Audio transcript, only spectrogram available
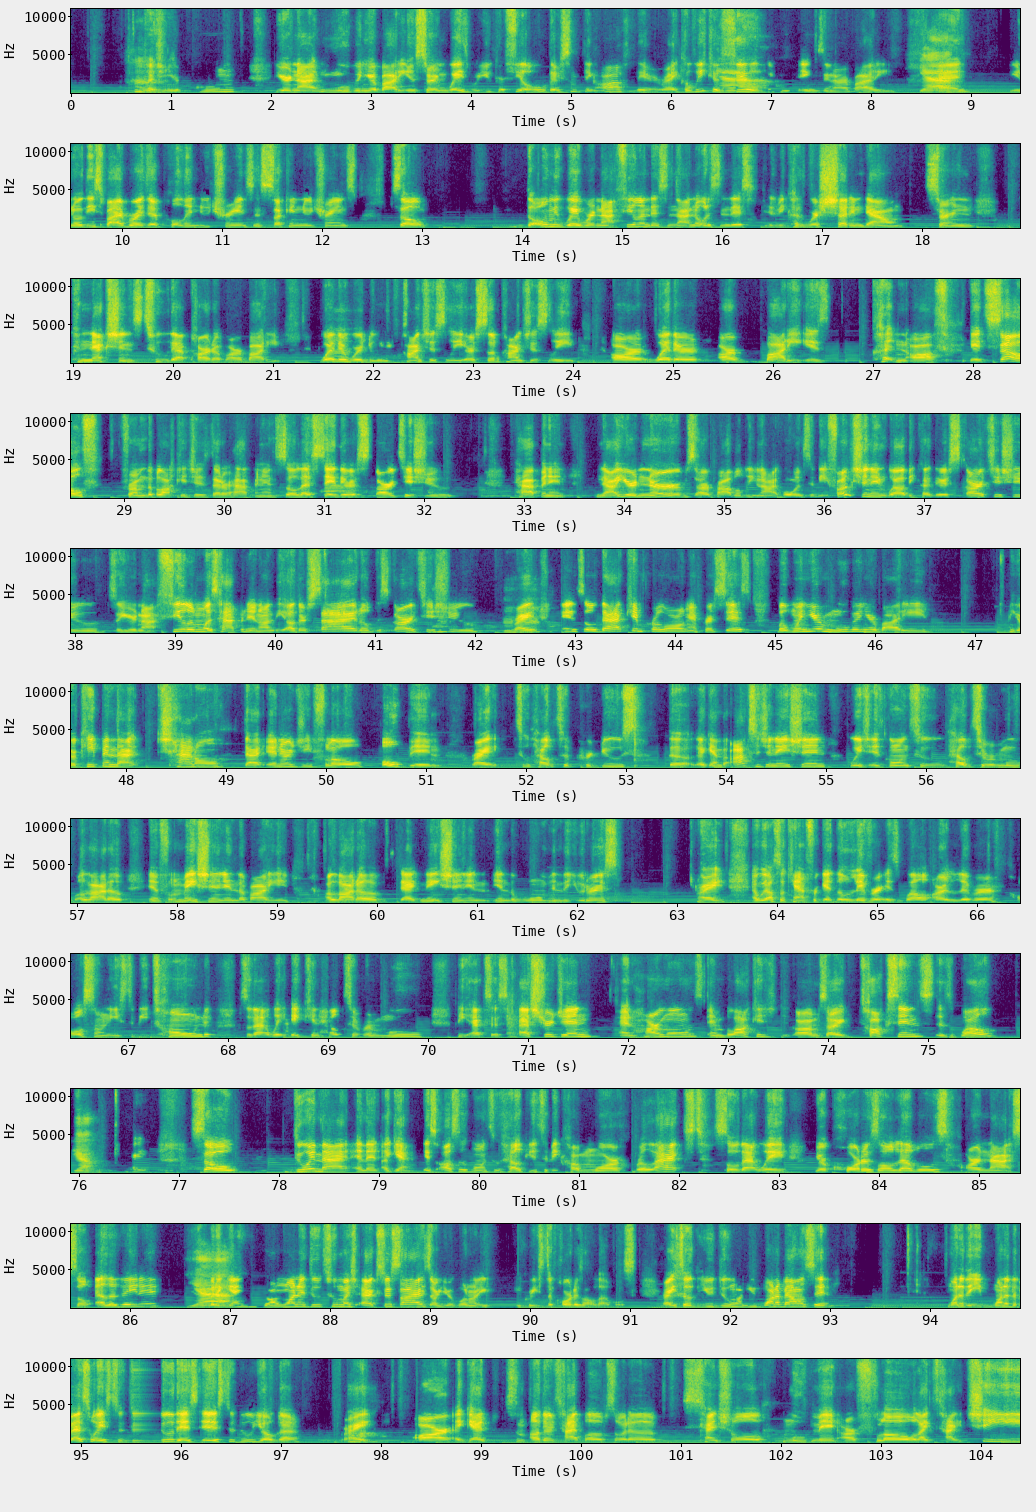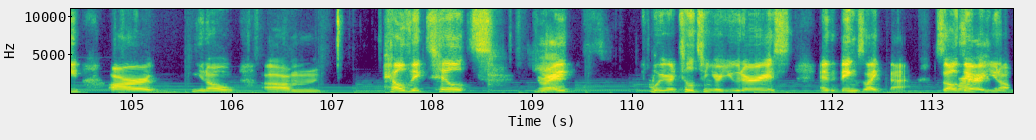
hmm. touching your womb. You're not moving your body in certain ways where you could feel, oh, there's something off there, right? Because we can yeah. feel different things in our body. Yeah. And you know, these fibroids, they're pulling nutrients and sucking nutrients. So the only way we're not feeling this and not noticing this is because we're shutting down certain connections to that part of our body, whether mm. we're doing it consciously or subconsciously, or whether our body is cutting off itself from the blockages that are happening. So let's say there's scar tissue happening. Now your nerves are probably not going to be functioning well because there's scar tissue. So you're not feeling what's happening on the other side of the scar mm-hmm. tissue, mm-hmm. right? And so that can prolong and persist. But when you're moving your body, you're keeping that channel, that energy flow open right, to help to produce the again the oxygenation which is going to help to remove a lot of inflammation in the body a lot of stagnation in in the womb in the uterus right? And we also can't forget the liver as well. Our liver also needs to be toned so that way it can help to remove the excess estrogen and hormones and blockage um sorry toxins as well. Yeah. Right? So doing that. And then again it's also going to help you to become more relaxed. So that way your cortisol levels are not so elevated. Yeah. but again you don't want to do too much exercise or you're going to increase the cortisol levels right? So you do want you want to balance it. One of the one of the best ways to do this is to do yoga right? Uh-huh. or again some other type of sort of sensual movement or flow like tai chi or you know um pelvic tilts, yes. right? Where you're tilting your uterus and things like that. So right. there, you know,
